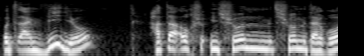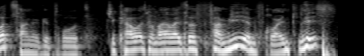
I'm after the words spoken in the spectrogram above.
Und in einem Video hat er auch ihn schon mit, schon mit der Rohrzange gedroht. Chikawa ist normalerweise familienfreundlich.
